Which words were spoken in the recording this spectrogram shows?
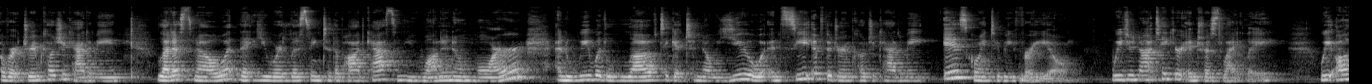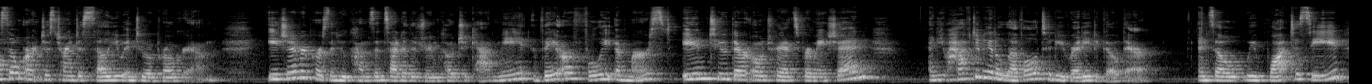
over at Dream Coach Academy. Let us know that you are listening to the podcast and you want to know more. And we would love to get to know you and see if the Dream Coach Academy is going to be for you. We do not take your interest lightly. We also aren't just trying to sell you into a program. Each and every person who comes inside of the Dream Coach Academy, they are fully immersed into their own transformation, and you have to be at a level to be ready to go there. And so we want to see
